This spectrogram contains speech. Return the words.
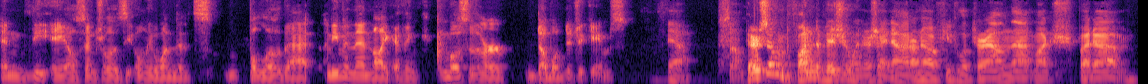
and the al central is the only one that's below that. And even then like i think most of them are double digit games. Yeah. so. There's some fun division winners right now. I don't know if you've looked around that much, but um,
